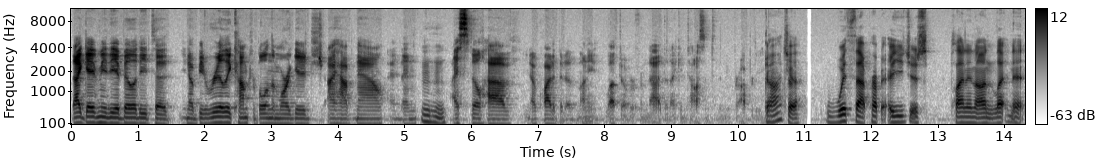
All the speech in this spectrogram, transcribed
that gave me the ability to you know be really comfortable in the mortgage I have now, and then Mm-hmm. I still have you know quite a bit of money left over from that that I can toss into the new property. Gotcha. With that property, are you just planning on letting it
